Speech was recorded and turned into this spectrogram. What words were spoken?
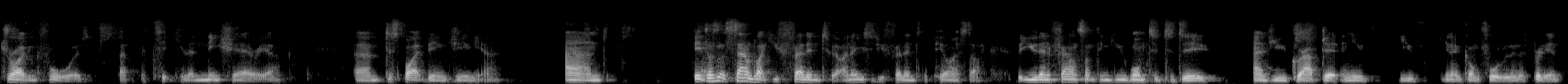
driving forward a particular niche area, um, despite being junior, and it doesn't sound like you fell into it. I know you said you fell into the PI stuff, but you then found something you wanted to do and you grabbed it and you you've you know gone forward with it. It's brilliant.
